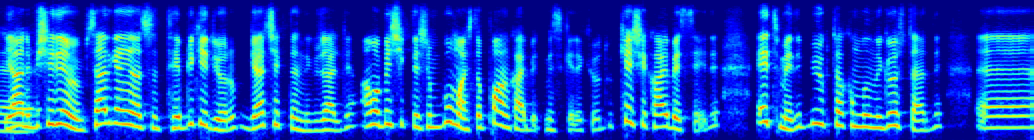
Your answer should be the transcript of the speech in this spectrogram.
Yani e, bir şey diyemem. Sergen Yalçın'ı tebrik ediyorum. Gerçekten de güzeldi. Ama Beşiktaş'ın bu maçta puan kaybetmesi gerekiyordu. Keşke kaybetseydi. Etmedi. Büyük takımlığını gösterdi. Ee,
